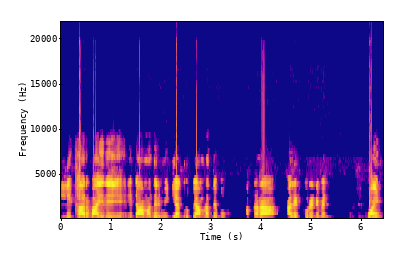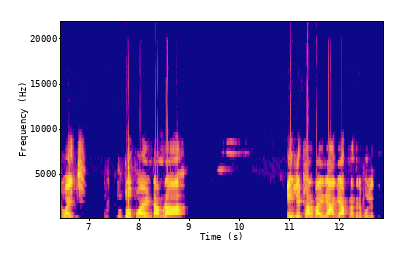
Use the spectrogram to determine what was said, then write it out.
লেখার বাইরে এটা আমাদের মিডিয়া গ্রুপে আমরা দেব। আপনারা কালেক্ট করে নেবেন পয়েন্ট ওয়াইজ দুটো পয়েন্ট আমরা এই লেখার বাইরে আগে আপনাদের বলে দিই।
